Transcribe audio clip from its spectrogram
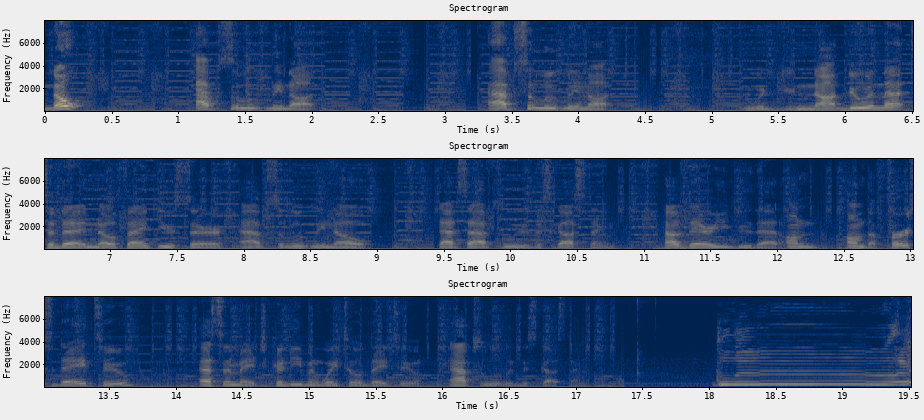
Nope. Absolutely not. Absolutely not. We're not doing that today. No, thank you, sir. Absolutely no. That's absolutely disgusting. How dare you do that on on the first day too? SMH couldn't even wait till day two. Absolutely disgusting. Glue!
